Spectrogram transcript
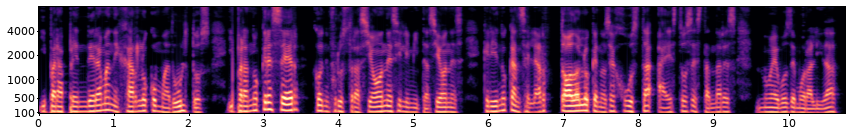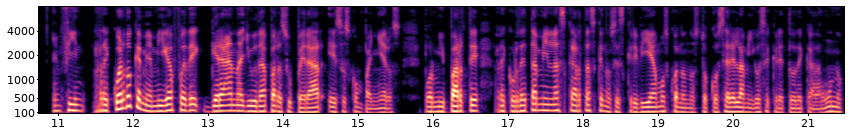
y para aprender a manejarlo como adultos y para no crecer con frustraciones y limitaciones, queriendo cancelar todo lo que no se ajusta a estos estándares nuevos de moralidad. En fin, recuerdo que mi amiga fue de gran ayuda para superar esos compañeros. Por mi parte, recordé también las cartas que nos escribíamos cuando nos tocó ser el amigo secreto de cada uno,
